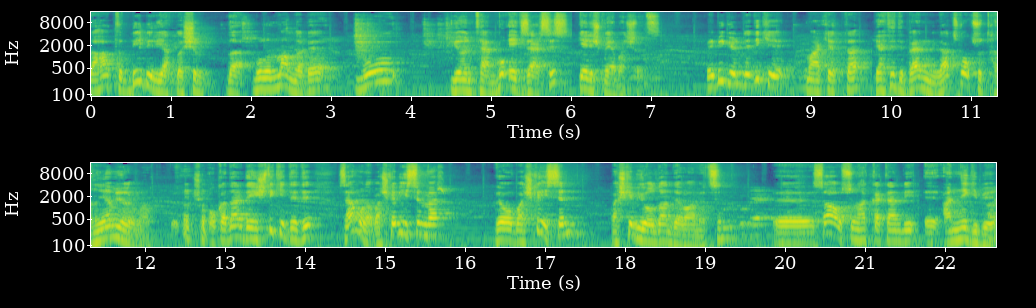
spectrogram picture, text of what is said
daha tıbbi bir yaklaşımda bulunmamla ve bu yöntem, bu egzersiz gelişmeye başladı. Ve bir gün dedi ki markette, ya dedi ben Luxbox'u tanıyamıyorum artık. Çok, o kadar değişti ki dedi, sen buna başka bir isim ver. Ve o başka isim başka bir yoldan devam etsin. Ee, sağ olsun hakikaten bir e, anne gibi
